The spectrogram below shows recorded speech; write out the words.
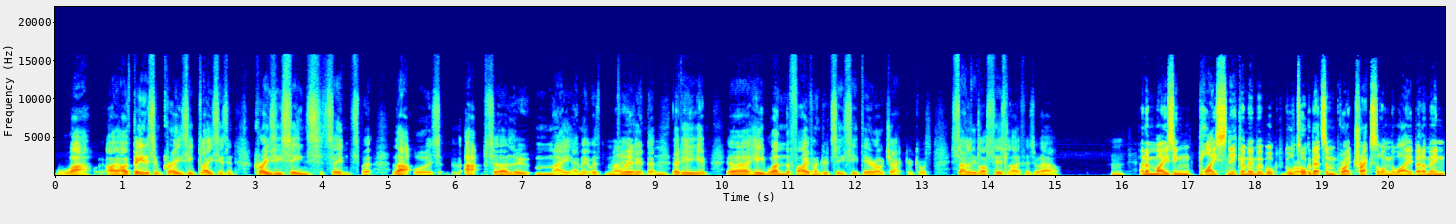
wow, I, have been to some crazy places and crazy scenes since, but that was absolute mayhem. It was mayhem. brilliant that, mm. that he uh, he won the 500cc. Dear old Jack, of course, sadly lost his life as well. Mm. An amazing place, Nick. I mean, we'll we'll talk about some great tracks along the way, but I mean,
